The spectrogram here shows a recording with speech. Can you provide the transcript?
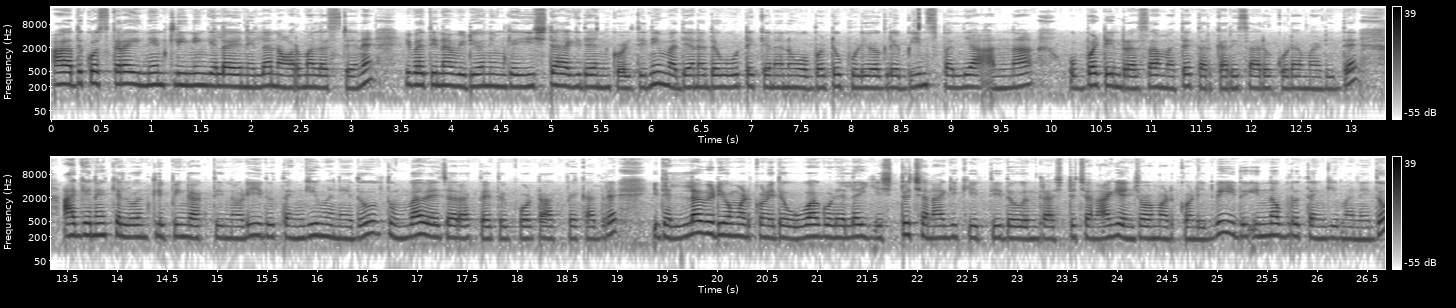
ಅದಕ್ಕೋಸ್ಕರ ಇನ್ನೇನು ಕ್ಲೀನಿಂಗ್ ಎಲ್ಲ ಏನಿಲ್ಲ ನಾರ್ಮಲ್ ಅಷ್ಟೇ ಇವತ್ತಿನ ವಿಡಿಯೋ ನಿಮಗೆ ಇಷ್ಟ ಆಗಿದೆ ಅಂದ್ಕೊಳ್ತೀನಿ ಮಧ್ಯಾಹ್ನದ ಊಟಕ್ಕೆ ನಾನು ಒಬ್ಬಟ್ಟು ಪುಳಿಯೋಗರೆ ಬೀನ್ಸ್ ಪಲ್ಯ, ಅನ್ನ, ಒಬ್ಬಟ್ಟಿನ ರಸ ಮತ್ತು ತರಕಾರಿ ಸಾರು ಕೂಡ ಮಾಡಿದ್ದೆ. ಹಾಗೆಯೇ ಕೆಲವೊಂದು ಕ್ಲಿಪ್ಪಿಂಗ್ ಹಾಕ್ತೀನಿ ನೋಡಿ. ಇದು ತಂಗಿ ಮನೆಯದು ತುಂಬ ಬೇಜಾರಾಗ್ತಾಯಿತ್ತು ಫೋಟೋ ಹಾಕ್ಬೇಕಾದ್ರೆ. ಇದೆಲ್ಲ ವಿಡಿಯೋ ಮಾಡ್ಕೊಂಡಿದ್ದೆ. ಹೂವುಗಳೆಲ್ಲ ಎಷ್ಟು ಚೆನ್ನಾಗಿ ಕಿತ್ತಿದ್ದು ಅಂದರೆ ಅಷ್ಟು ಚೆನ್ನಾಗಿ ಎಂಜಾಯ್ ಮಾಡ್ಕೊಂಡಿದ್ವಿ. ಇದು ಇನ್ನೊಬ್ಬರು ತಂಗಿ ಮನೆಯದು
